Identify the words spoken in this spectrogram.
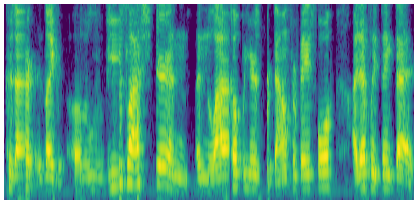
Cuz I heard like uh, views last year and in the last couple years were down for baseball. I definitely think that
